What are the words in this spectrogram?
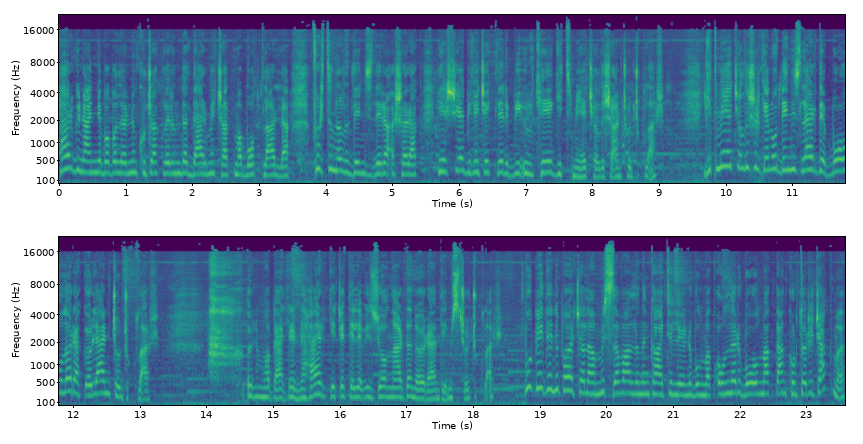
Her gün anne babalarının kucaklarında derme çatma botlarla fırtınalı denizleri aşarak yaşayabilecekleri bir ülkeye gitmeye çalışan çocuklar. Gitmeye çalışırken o denizlerde boğularak ölen çocuklar. Ölüm haberlerini her gece televizyonlardan öğrendiğimiz çocuklar. Bu bedeni parçalanmış zavallının katillerini bulmak onları boğulmaktan kurtaracak mı?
